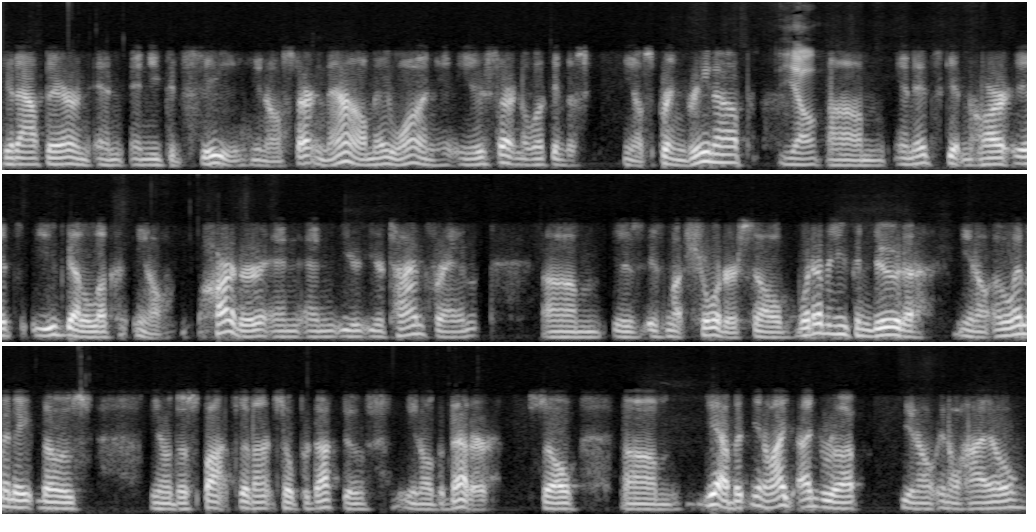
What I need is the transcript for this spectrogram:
get out there and, and, and you could see, you know, starting now, May 1, you're starting to look into you know spring green up. Yep. Um, and it's getting hard. It's you've got to look you know harder, and and your your time frame um, is is much shorter. So whatever you can do to you know eliminate those you know those spots that aren't so productive, you know the better. So um, yeah, but you know I, I grew up you know in Ohio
